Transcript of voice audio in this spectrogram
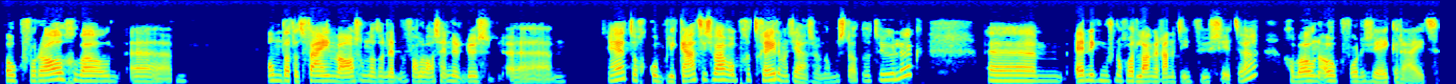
Ook vooral gewoon ehm, omdat het fijn was, omdat het net bevallen was en er dus uh, hè, toch complicaties waren opgetreden. Want ja, zo noemen ze dat natuurlijk. Um, en ik moest nog wat langer aan het infuus zitten. Gewoon ook voor de zekerheid.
